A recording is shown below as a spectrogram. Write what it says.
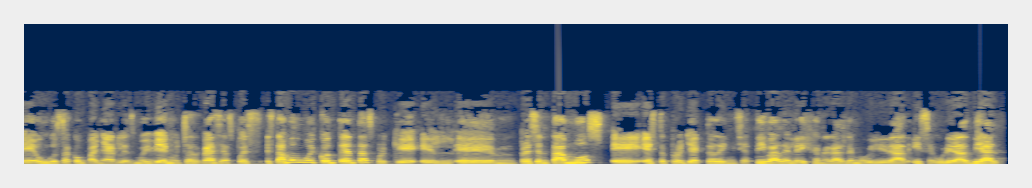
Eh, un gusto acompañarles. Muy bien, muchas gracias. Pues estamos muy contentas porque eh, presentamos eh, este proyecto de iniciativa de Ley General de Movilidad y Seguridad Vial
